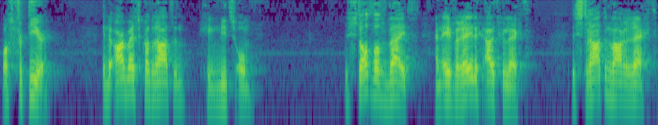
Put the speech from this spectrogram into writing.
was vertier, in de arbeidskwadraten ging niets om. De stad was wijd en evenredig uitgelegd. De straten waren recht,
